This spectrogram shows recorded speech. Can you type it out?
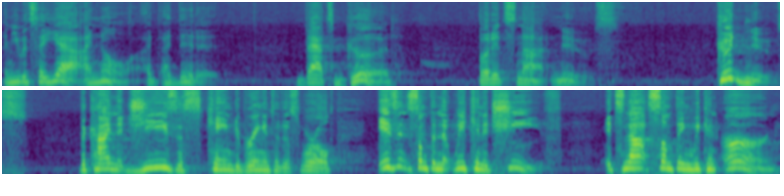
And you would say, yeah, I know. I, I did it. That's good, but it's not news. Good news, the kind that Jesus came to bring into this world, isn't something that we can achieve. It's not something we can earn.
